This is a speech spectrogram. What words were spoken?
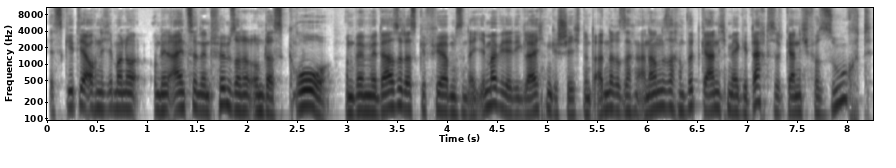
es geht ja auch nicht immer nur um den einzelnen Film, sondern um das Gros. Und wenn wir da so das Gefühl haben, sind eigentlich immer wieder die gleichen Geschichten und andere Sachen, an andere Sachen wird gar nicht mehr gedacht, es wird gar nicht versucht,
